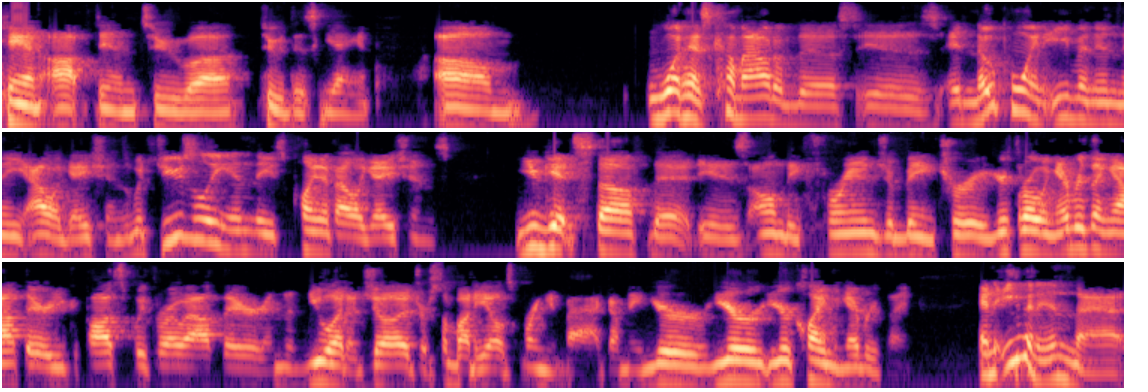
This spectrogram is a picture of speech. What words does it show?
can opt into uh, to this game. Um, what has come out of this is at no point, even in the allegations, which usually in these plaintiff allegations, you get stuff that is on the fringe of being true. You're throwing everything out there you could possibly throw out there, and then you let a judge or somebody else bring it back. I mean, you're you're you're claiming everything, and even in that,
